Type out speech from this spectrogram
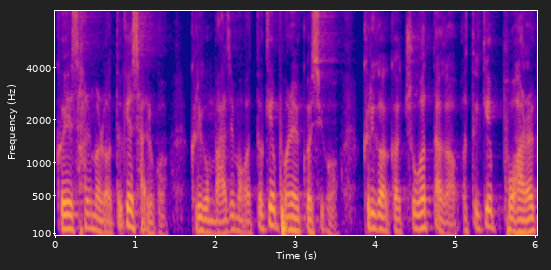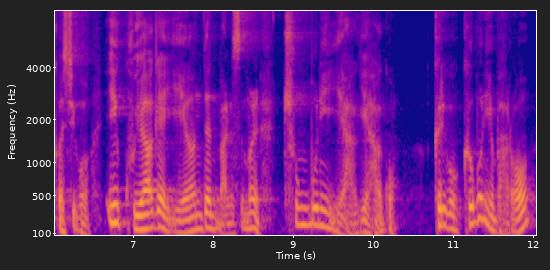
그의 삶을 어떻게 살고 그리고 마지막 어떻게 보낼 것이고 그리고 아까 죽었다가 어떻게 부활할 것이고 이 구약에 예언된 말씀을 충분히 이야기하고 그리고 그분이 바로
